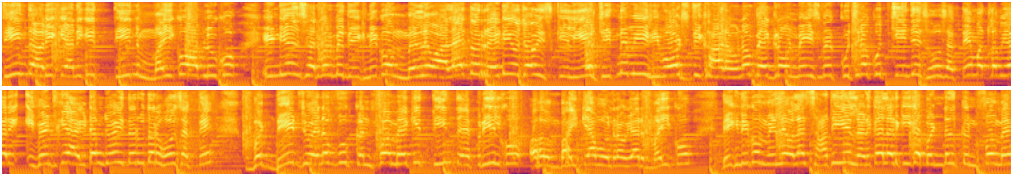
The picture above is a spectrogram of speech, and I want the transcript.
तीन तारीख, यानी कि तीन मई को आप लोग को इंडियन सर्वर में देखने को मिलने वाला है। तो रेडी हो जाओ इसके लिए। और जितने भी रिवॉर्ड्स दिखा रहा हूँ ना बैकग्राउंड में इसमें कुछ ना कुछ चेंजेस हो सकते हैं। मतलब यार इवेंट के आइटम जो है इधर उधर हो सकते हैं। बट डेट जो है ना, वो कंफर्म है कि तीन अप्रैल को भाई क्या बोल रहा हूँ यार, मई को देखने को मिलने वाला साथ ही ये लड़का लड़की का बंडल कंफर्म है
